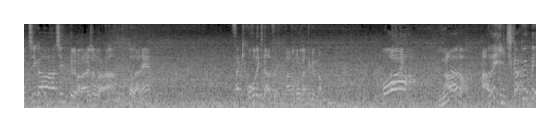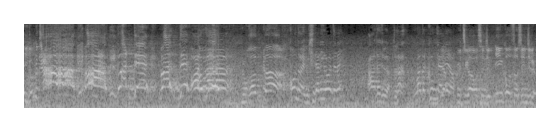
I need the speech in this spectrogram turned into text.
内側走ってれば大丈夫だな。そうだね。さっきここで来たはず。あの転がってくるの。おおあ今の。あれ？一角ってひどくてあー！あー！待って！待って！あ危ない！よかっ今度は左側じゃない？あー大丈夫だ。なまた来んじゃねえの。内側を信じる。インコースを信じる。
